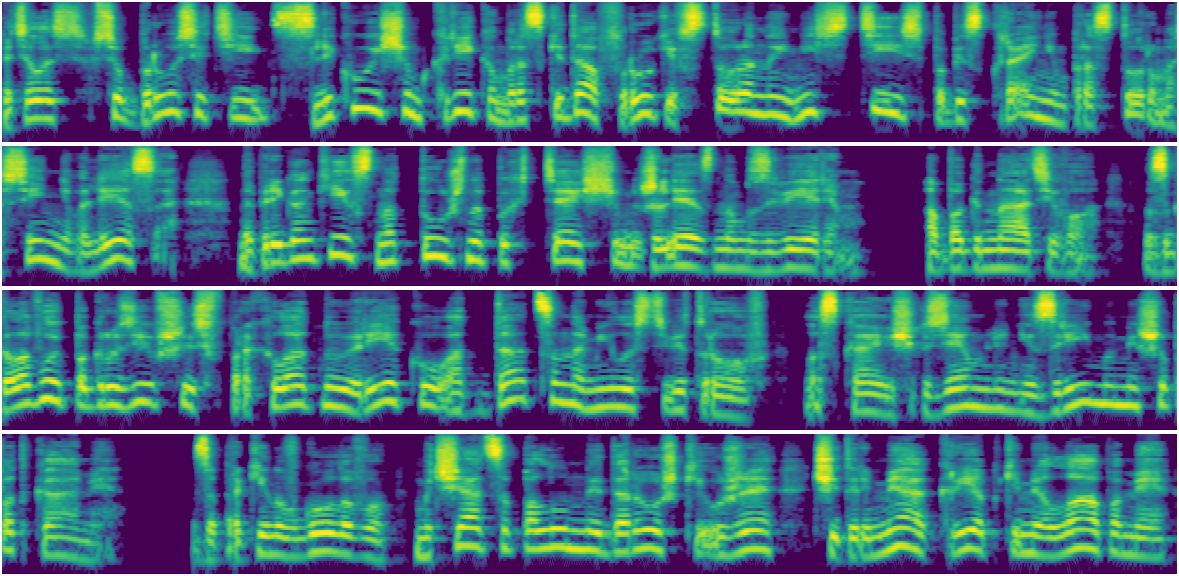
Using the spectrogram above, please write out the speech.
Хотелось все бросить и, с ликующим криком раскидав руки в стороны, нестись по бескрайним просторам осеннего леса на перегонки с натужно пыхтящим железным зверем. Обогнать его, с головой погрузившись в прохладную реку, отдаться на милость ветров, ласкающих землю незримыми шепотками. Запрокинув голову, мчаться по лунной дорожке уже четырьмя крепкими лапами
